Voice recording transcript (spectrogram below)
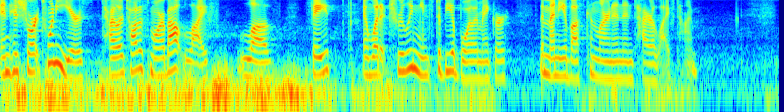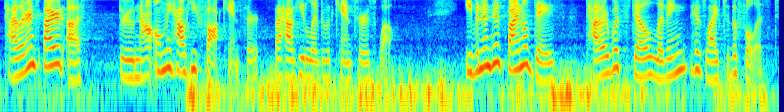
In his short 20 years, Tyler taught us more about life, love, faith, and what it truly means to be a Boilermaker than many of us can learn in an entire lifetime. Tyler inspired us through not only how he fought cancer, but how he lived with cancer as well. Even in his final days, Tyler was still living his life to the fullest,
